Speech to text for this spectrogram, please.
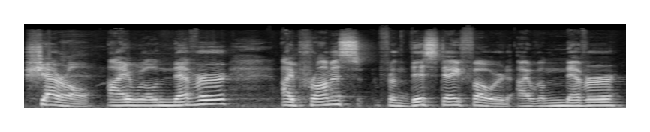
Cheryl. I will never, I promise from this day forward, I will never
